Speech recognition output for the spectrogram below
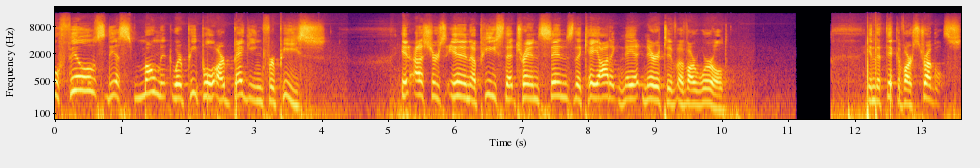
fulfills this moment where people are begging for peace. It ushers in a peace that transcends the chaotic na- narrative of our world in the thick of our struggles.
